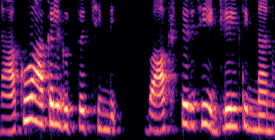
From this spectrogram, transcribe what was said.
నాకు ఆకలి గుర్తొచ్చింది. బాక్స్ తెరిచి ఇడ్లీలు తిన్నాను.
